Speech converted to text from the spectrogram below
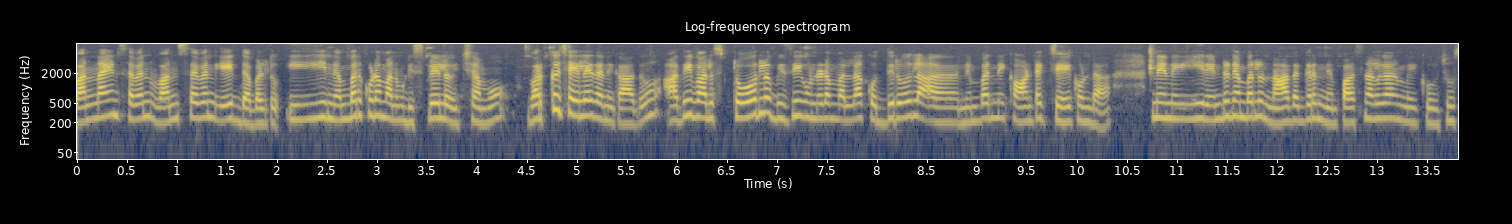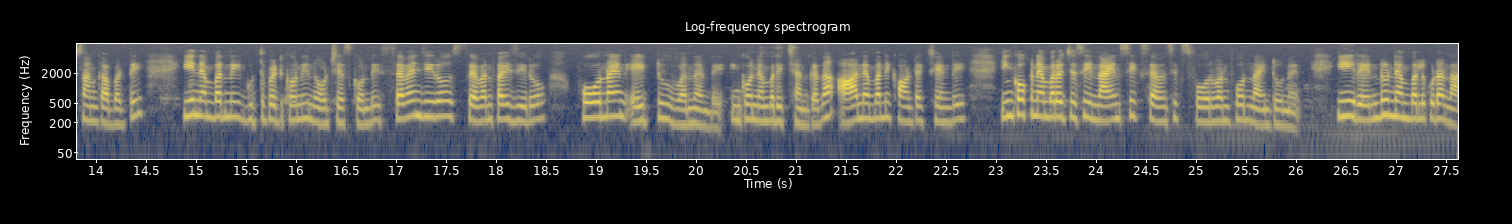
one nine seven one seven eight double two. ఈ నెంబర్ కూడా మనం డిస్ప్లేలో ఇచ్చాము. వర్క్ చేయలేదని కాదు. అది వాళ్ళు స్టోర్లో బిజీగా ఉండడం వల్ల కొద్ది రోజులు ఆ నెంబర్ని కాంటాక్ట్ చేయకుండా నేను ఈ రెండు నెంబర్లు నా దగ్గర నేను పర్సనల్గా మీకు చూస్తాను కాబట్టి ఈ నెంబర్ని గుర్తుపెట్టుకొని నోట్ చేసుకోండి. Seven zero seven five zero four nine eight two one అండి. ఇంకో నెంబర్ ఇచ్చాను కదా ఆ నెంబర్ని కాంటాక్ట్ చేయండి. ఇంకొక నెంబర్ వచ్చేసి nine six seven six four one four nine two nine. ఈ రెండు నెంబర్లు కూడా నా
